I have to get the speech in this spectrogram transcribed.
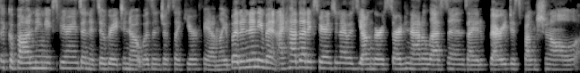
it's like a bonding experience and it's so great to know it wasn't just like your family. But in any event i had that experience when i was younger started in adolescence. I had a very dysfunctional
